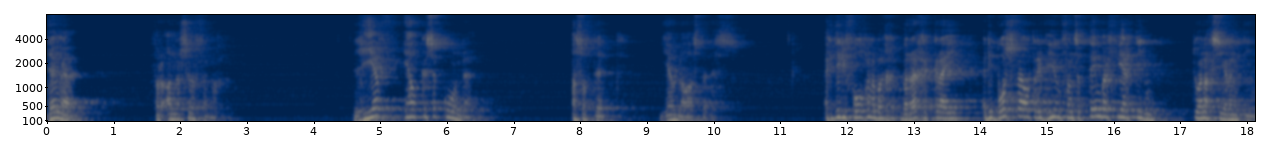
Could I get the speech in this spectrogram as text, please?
Dinge verander so vinnig. Leef elke sekonde asof dit jou laaste is. Ek het hierdie volgende berig gekry in die Bosveld Review van September 14 2017.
